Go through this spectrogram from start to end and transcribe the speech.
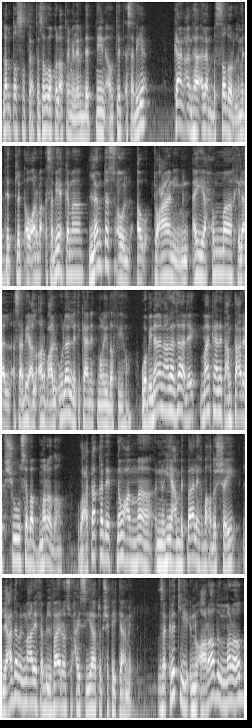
لم تستطع تذوق الأطعمة لمدة اثنين أو ثلاث أسابيع. كان عندها ألم بالصدر لمدة ثلاث أو أربع أسابيع كمان لم تسعل أو تعاني من أي حمى خلال الأسابيع الأربعة الأولى التي كانت مريضة فيهم وبناء على ذلك ما كانت عم تعرف شو سبب مرضها واعتقدت نوعا ما إنه هي عم بتبالغ بعض الشيء لعدم المعرفة بالفيروس وحيثياته بشكل كامل. ذكرت لي إنه أعراض المرض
